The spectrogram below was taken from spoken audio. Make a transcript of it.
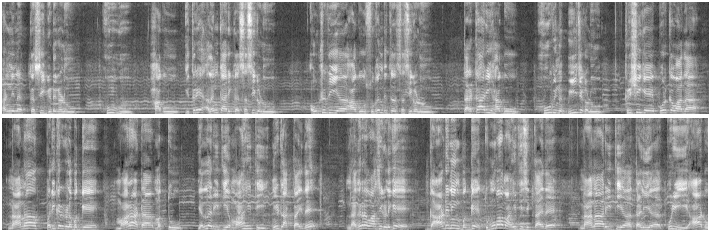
ಹಣ್ಣಿನ ಕಸಿ ಗಿಡಗಳು, ಹೂವು ಹಾಗೂ ಇತರೆ ಅಲಂಕಾರಿಕ ಸಸಿಗಳು, ಔಷಧೀಯ ಹಾಗೂ ಸುಗಂಧಿತ ಸಸಿಗಳು, ತರಕಾರಿ ಹಾಗೂ ಹೂವಿನ ಬೀಜಗಳು ಕೃಷಿಗೆ ಪೂರಕವಾದ ನಾನಾ ಪರಿಕರಗಳ ಬಗ್ಗೆ ಮಾರಾಟ ಮತ್ತು ಎಲ್ಲ ರೀತಿಯ ಮಾಹಿತಿ ನೀಡಲಾಗ್ತಾ ಇದೆ. ನಗರವಾಸಿಗಳಿಗೆ ಗಾರ್ಡನಿಂಗ್ ಬಗ್ಗೆ ತುಂಬ ಮಾಹಿತಿ ಸಿಗ್ತಾ ಇದೆ. ನಾನಾ ರೀತಿಯ ತಳಿಯ ಕುರಿ, ಆಡು,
